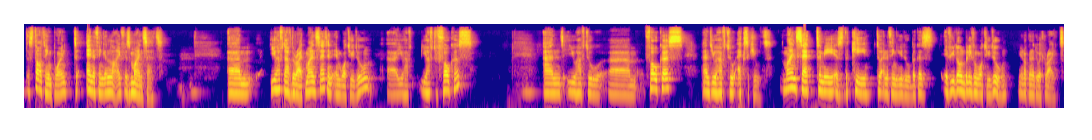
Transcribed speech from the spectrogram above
the starting point to anything in life is mindset. Um, you have to have the right mindset in, in what you do. Uh, you have you have to focus, and you have to um, focus, and you have to execute. Mindset to me is the key to anything you do because if you don't believe in what you do, you're not going to do it right.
